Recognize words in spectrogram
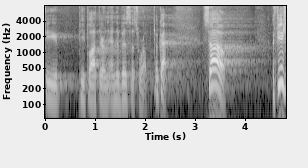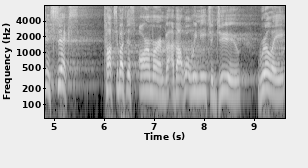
to you people out there in the, in the business world. Okay, so Ephesians 6 talks about this armor and about what we need to do, really,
